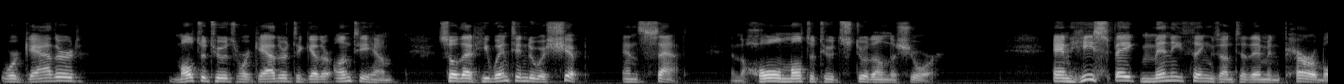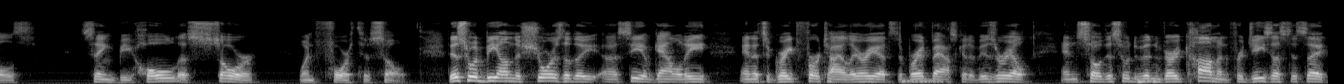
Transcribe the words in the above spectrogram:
were gathered multitudes were gathered together unto him, so that he went into a ship and sat, and the whole multitude stood on the shore. And he spake many things unto them in parables, saying, Behold, a sower went forth to sow. This would be on the shores of the uh, Sea of Galilee, and it's a great fertile area. It's the breadbasket of Israel. And so this would have been very common for Jesus to say,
